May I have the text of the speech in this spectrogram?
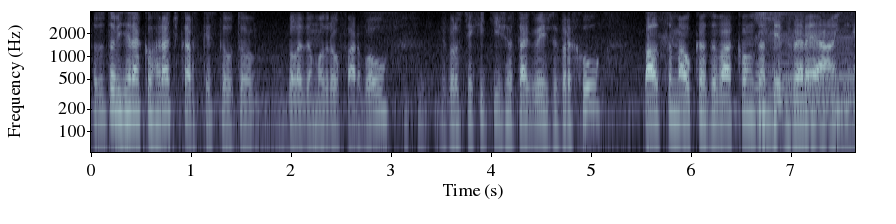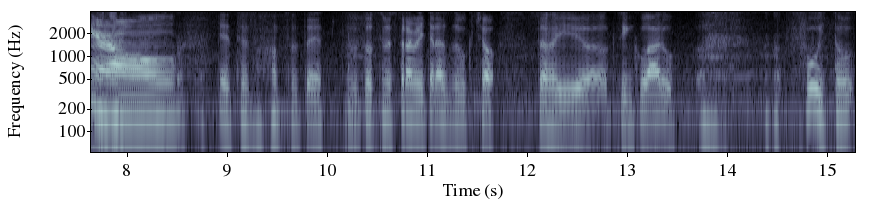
no toto vyzerá ako hračkárske s touto bledomodrou farbou, že proste chytíš ho tak, vieš, z vrchu, palcom a ukazovákom za tie dvere a je, to, to, to, je, to, to sme spravili teraz zvuk čo? Toho uh, cinkuláru? Fuj, to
